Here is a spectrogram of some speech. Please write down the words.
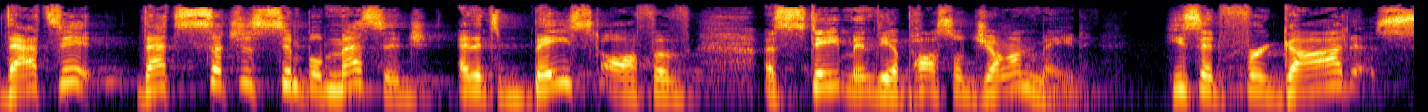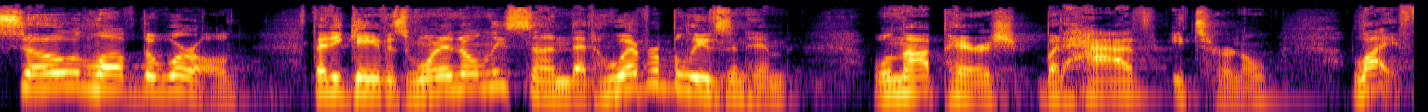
That's it. That's such a simple message, and it's based off of a statement the Apostle John made. He said, For God so loved the world that he gave his one and only Son, that whoever believes in him will not perish, but have eternal life.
